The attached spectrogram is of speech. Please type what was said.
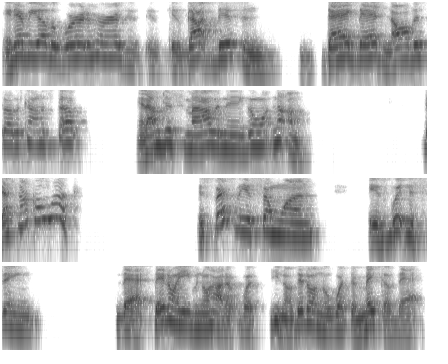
and every other word of hers is, is, is got this and dag that and all this other kind of stuff, and I'm just smiling and going, no, that's not going to work. Especially if someone is witnessing that they don't even know how to what you know they don't know what to make of that.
